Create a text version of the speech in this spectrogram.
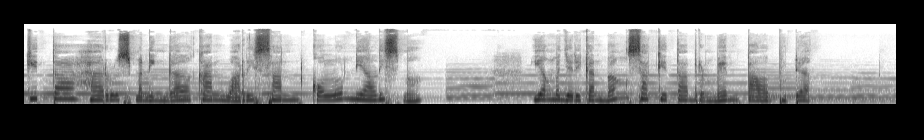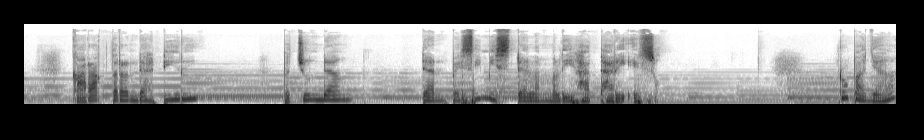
"Kita harus meninggalkan warisan kolonialisme yang menjadikan bangsa kita bermental budak, karakter rendah diri, pecundang, dan pesimis dalam melihat hari esok." Rupanya,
